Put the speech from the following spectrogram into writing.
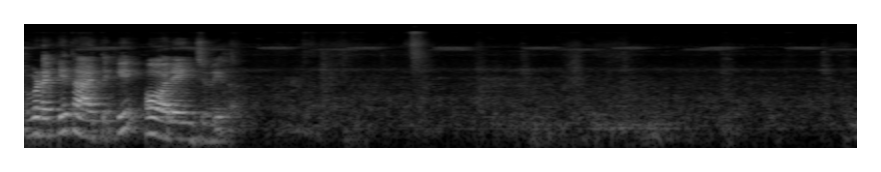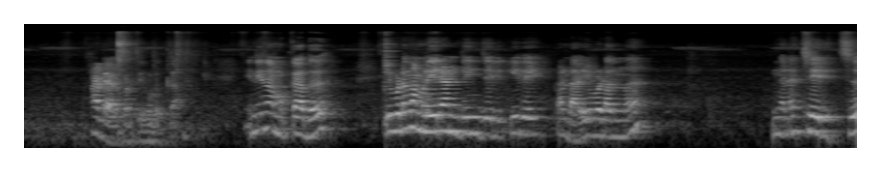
ഇവിടേക്ക് താഴത്തേക്ക് ഓരോ ഇഞ്ച് വീതം. അടയാളപ്പെടുത്തി കൊടുക്കാം ഇനി നമുക്കത് ഇവിടെ നമ്മൾ ഈ രണ്ട് ഇഞ്ചിലേക്ക് ഇതേ കണ്ട ഇവിടെ നിന്ന് ഇങ്ങനെ ചെരിച്ച്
